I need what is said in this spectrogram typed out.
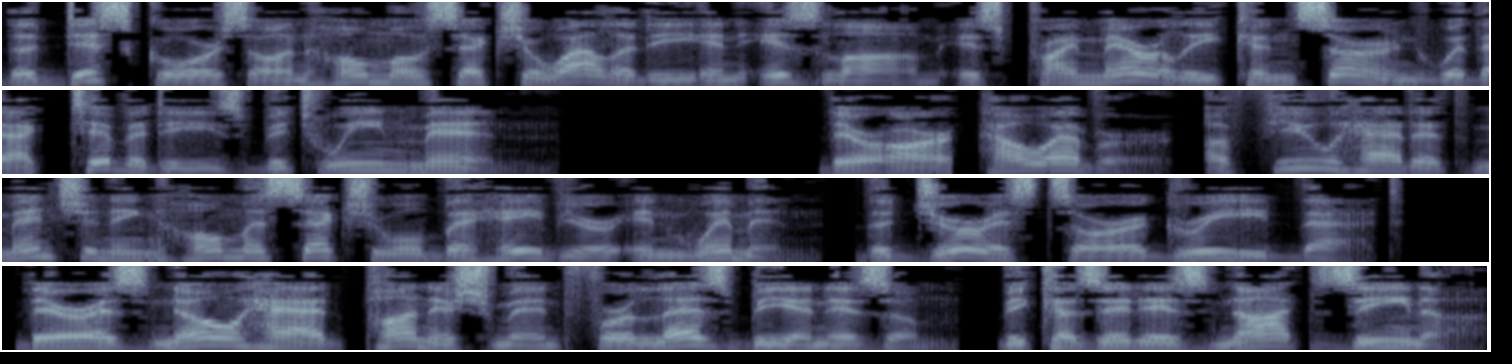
The discourse on homosexuality in Islam is primarily concerned with activities between men. There are, however, a few hadith mentioning homosexual behavior in women. The jurists are agreed that there is no had punishment for lesbianism, because it is not zina.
